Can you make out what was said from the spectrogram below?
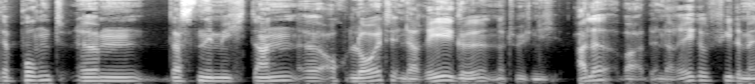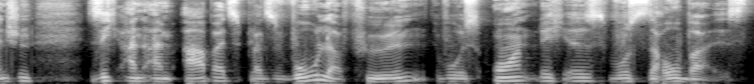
der Punkt, ähm, dass nämlich dann äh, auch Leute in der Regel, natürlich nicht alle, aber in der Regel viele Menschen sich an einem Arbeitsplatz wohler fühlen, wo es ordentlich ist, wo es sauber ist.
